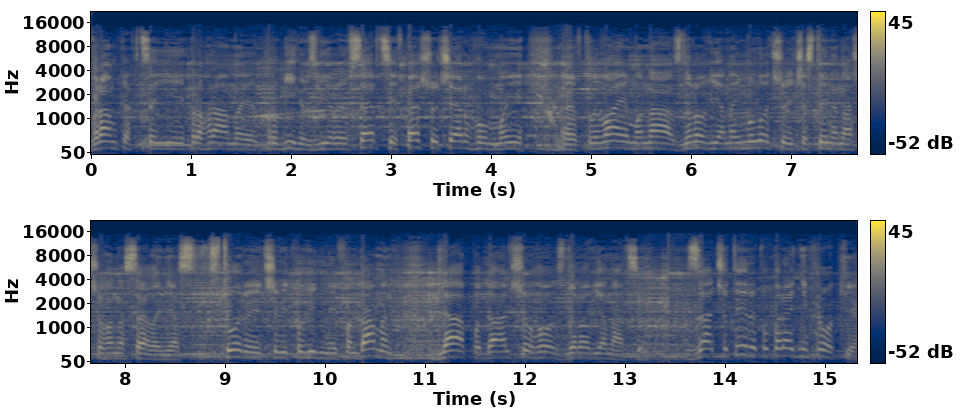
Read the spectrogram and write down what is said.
в рамках цієї програми пробігів з вірою в серці, в першу чергу ми е, впливаємо на здоров'я наймолодшої частини нашого населення, створюючи відповідний фундамент для подальшого здоров'я нації. За чотири попередніх роки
